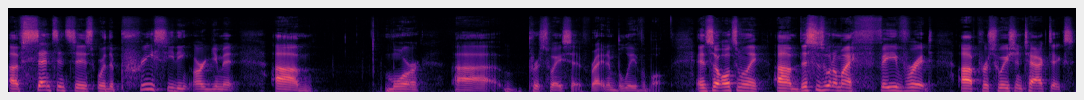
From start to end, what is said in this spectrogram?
of sentences or the preceding argument um, more uh, persuasive, right, and believable. And so ultimately, um, this is one of my favorite uh, persuasion tactics,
